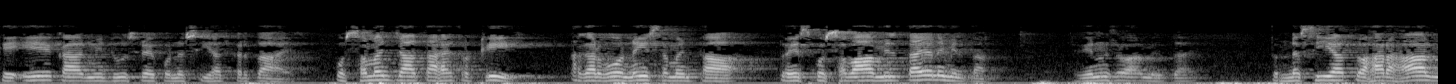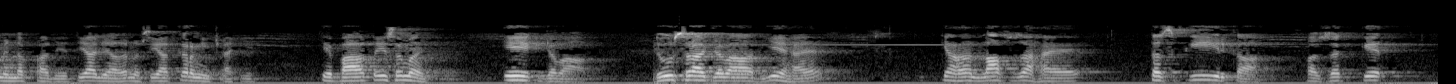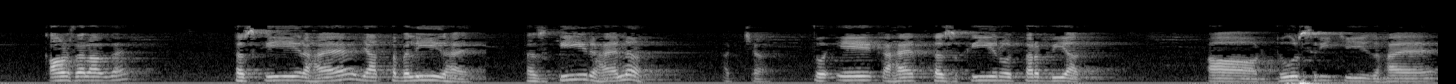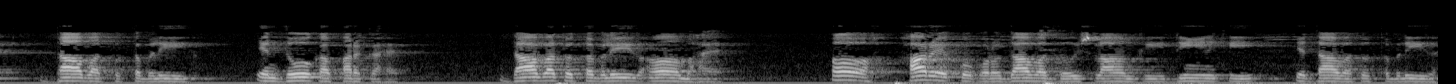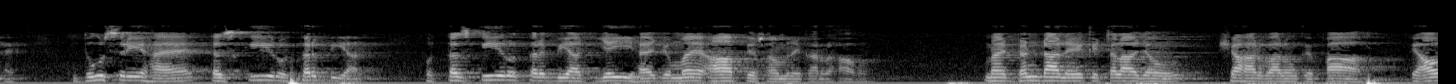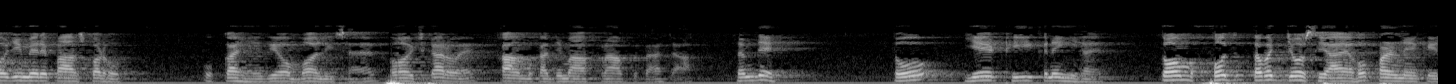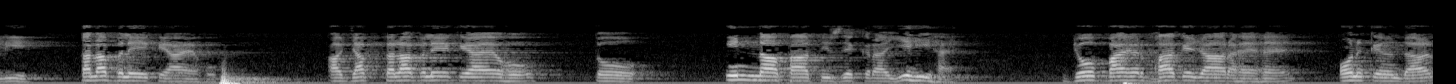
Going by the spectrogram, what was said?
کہ ایک آدمی دوسرے کو نصیحت کرتا ہے، وہ سمجھ جاتا ہے تو ٹھیک، اگر وہ نہیں سمجھتا تو اس کو ثواب ملتا ہے یا نہیں ملتا؟ یقیناً ثواب ملتا ہے۔ تو نصیحت تو ہر حال میں نفع دیتی ہے، لہٰذا نصیحت کرنی چاہیے۔ یہ بات ہی سمجھ۔ ایک جواب۔ دوسرا جواب یہ ہے کہ لفظ ہے تذکیر کا؟ فذکر۔ کون سا لفظ ہے؟ تذکیر ہے یا تبلیغ ہے؟ تذکیر ہے نا۔ اچھا تو ایک ہے تذکیر و تربیت، اور دوسری چیز ہے دعوت و تبلیغ۔ ان دو کا فرق ہے۔ دعوت و تبلیغ عام ہے۔ اور ہر ایک کو کرو، دعوت دو، اسلام کی، دین کی، یہ دعوت و تبلیغ ہے۔ دوسری ہے تذکیر و تربیت۔ وہ تذکیر و تربیت یہی ہے جو میں آپ کے سامنے کر رہا ہوں۔ میں ڈنڈا لے کے چلا جاؤں شہر والوں کے پاس کہ آؤ جی میرے پاس پڑھو۔ وہ کہیں گے، او مولی صاحب، فوج کرو ہے کام کا دماغ خراب کرتا چاہ سمجھے؟ تو یہ ٹھیک نہیں ہے۔ تم خود توجہ سے آئے ہو پڑھنے کے لیے، طلب لے کے آئے ہو۔ اور جب طلب لے کے آئے ہو تو ان نافاتی ذکر یہی ہے۔ جو باہر بھاگے جا رہے ہیں، ان کے اندر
